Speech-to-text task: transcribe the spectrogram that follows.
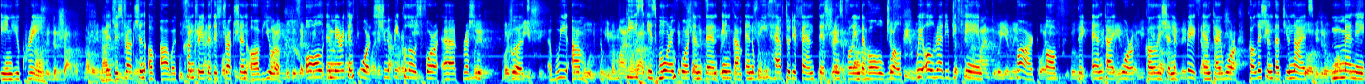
in Ukraine. The destruction of our country, the destruction of Europe. All American ports should be closed for uh, Russian goods. We um, peace is more important than income, and we have to defend this principle in the whole world. We already became part of the anti-war coalition, a big anti-war coalition that unites many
